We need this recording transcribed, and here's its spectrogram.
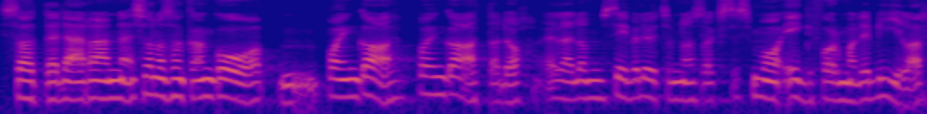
Så att det där, sådana som kan gå på en, ga, på en gata då, eller de ser väl ut som någon slags små äggformade bilar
